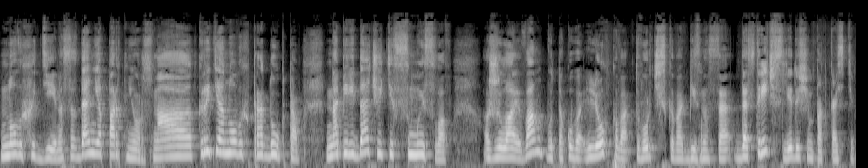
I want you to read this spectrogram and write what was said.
новых идей, на создание партнерств, на открытие новых продуктов, на передачу этих смыслов. Желаю вам вот такого легкого творческого бизнеса. До встречи в следующем подкасте.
